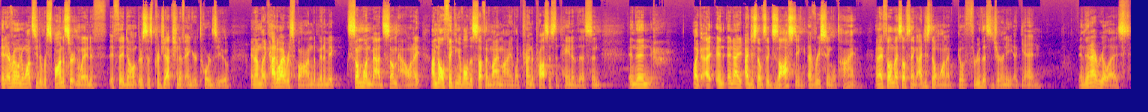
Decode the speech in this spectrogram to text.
And everyone wants you to respond a certain way. And if, if they don't, there's this projection of anger towards you. And I'm like, how do I respond? I'm going to make someone mad somehow. And I, I'm all thinking of all this stuff in my mind, like trying to process the pain of this. And, and then, like, I, and, and I, I just know it's exhausting every single time. And I felt myself saying, I just don't want to go through this journey again. And then I realized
